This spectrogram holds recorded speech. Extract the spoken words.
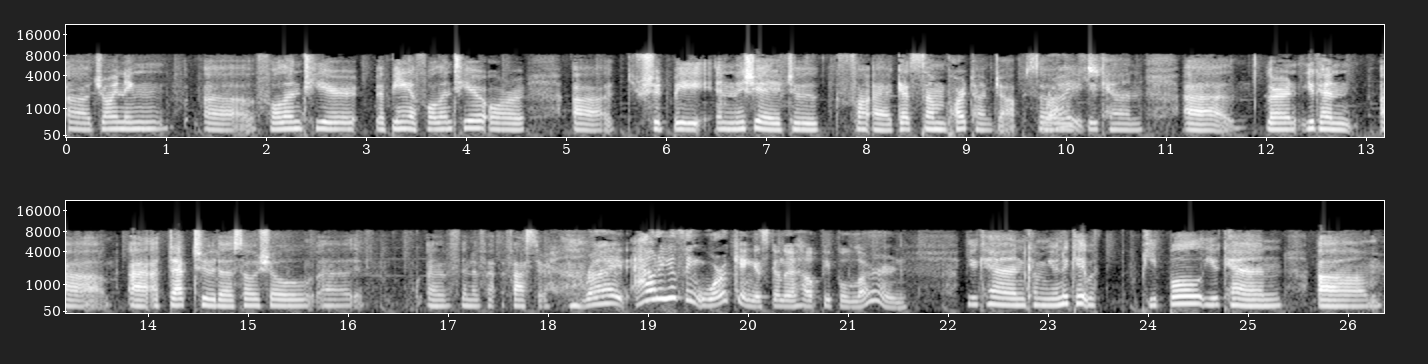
uh, joining uh, volunteer, uh, being a volunteer, or uh, should be initiated to uh, get some part-time job, so Right. you can uh, learn. You can uh, uh, adapt to the social uh, uh, in a fa- faster. Right. How do you think working is going to help people learn? you can communicate with people you can um,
